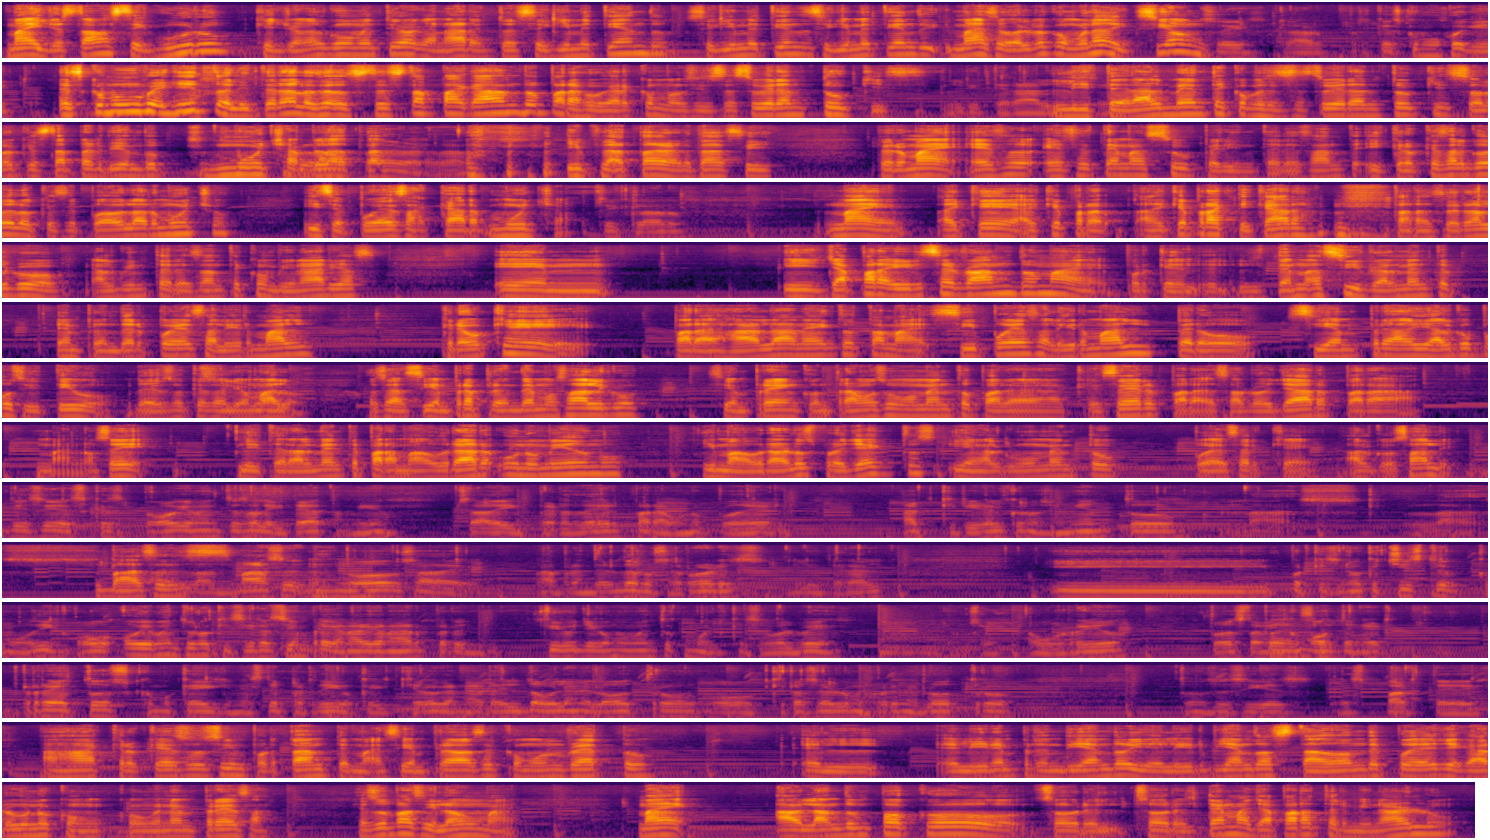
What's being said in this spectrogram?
Mae, yo estaba seguro que yo en algún momento iba a ganar, entonces seguí metiendo, seguí metiendo, seguí metiendo y mae, se vuelve como una adicción. Sí, claro, porque es como un jueguito, Es como un jueguito, literal, o sea, usted está pagando para jugar como si usted estuviera en Tukis. literal. sí. Literalmente como si usted estuviera en Tukis, solo que está perdiendo mucha plata. de verdad. y plata de verdad, sí. Pero, mae, eso, ese tema es súper interesante y creo que es algo de lo que se puede hablar mucho y se puede sacar mucha. Sí, claro. Mae, hay que, hay que, hay que practicar para hacer algo, algo interesante con binarias. Em, y ya para ir cerrando, mae, porque el, el tema es si realmente emprender puede salir mal. Creo que para dejar la anécdota, mae, sí puede salir mal, pero siempre hay algo positivo de eso que Sí, salió claro. mal. O sea, siempre aprendemos algo, siempre encontramos un momento para crecer, para desarrollar, para, no sé, literalmente para madurar uno mismo y madurar los proyectos y en algún momento puede ser que algo sale. Sí, es que obviamente esa es la idea también. O sea, de perder para uno poder adquirir el conocimiento, las, las Bases. las bases de Ujú. todo, o sea, de aprender de los errores, literal. Y porque si no, qué chiste, como digo, obviamente uno quisiera siempre ganar, ganar, pero fijo, llega un momento como el que se vuelve, no sé, aburrido. Entonces también Puede como ser. tener retos, como que en este perdí, ok, quiero ganar el doble en el otro, o quiero hacerlo mejor en el otro. Entonces sí, es, es parte de... Ajá, creo que eso es importante, mae. Siempre va a ser como un reto el, el ir emprendiendo y el ir viendo hasta dónde puede llegar uno con, con una empresa. Eso es vacilón, mae. Mae, hablando un poco sobre el, sobre el tema, ya para terminarlo,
